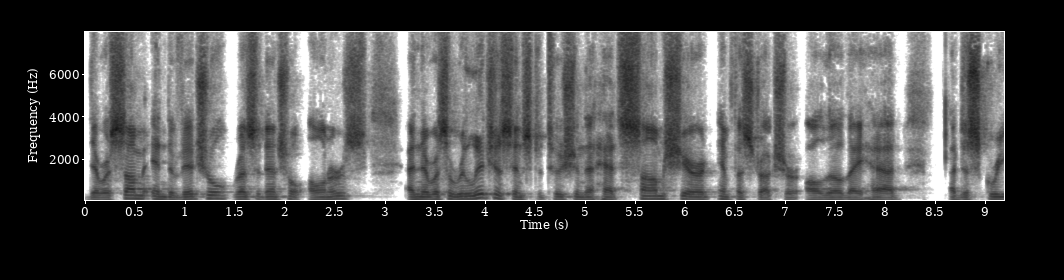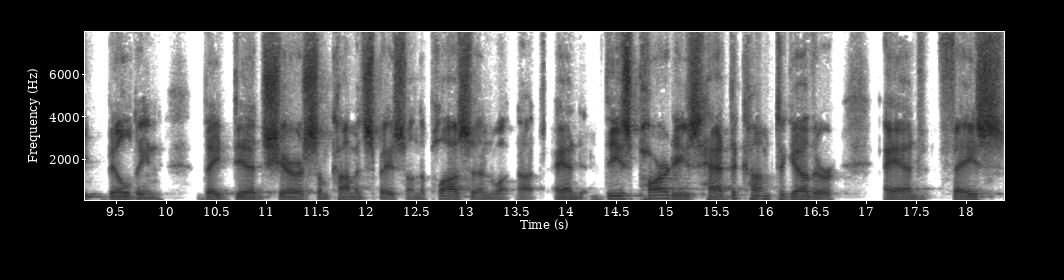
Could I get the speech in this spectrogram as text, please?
There were some individual residential owners, and there was a religious institution that had some shared infrastructure, although they had a discrete building. They did share some common space on the plaza and whatnot. And these parties had to come together and face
